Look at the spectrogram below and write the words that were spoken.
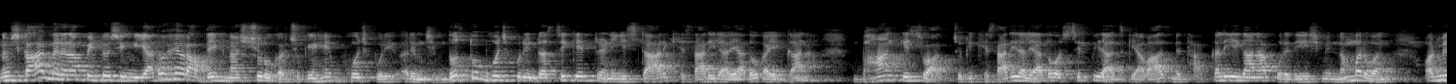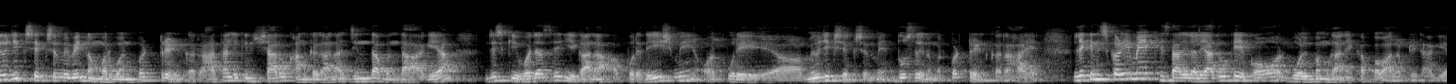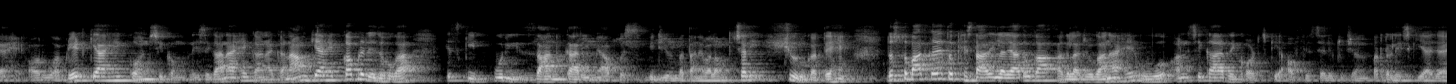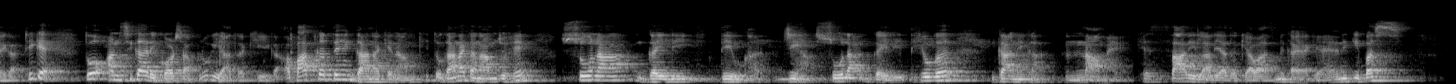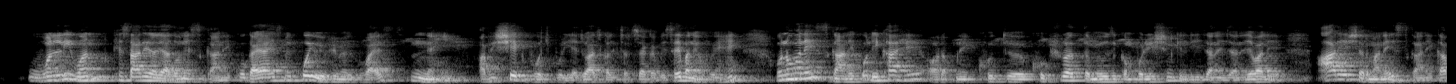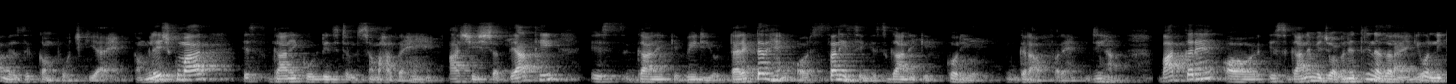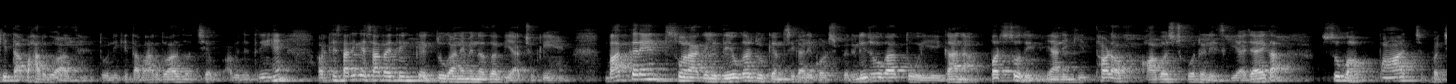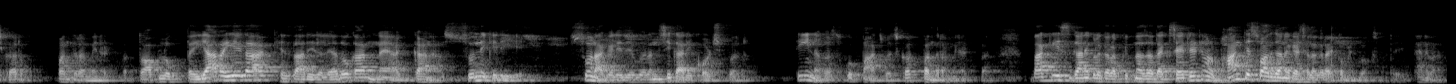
नमस्कार, मेरा नाम पिंटू सिंह यादव है और आप देखना शुरू कर चुके हैं भोजपुरी अरिमझिम। दोस्तों, भोजपुरी इंडस्ट्री के ट्रेनिंग स्टार खेसारी लाल यादव का एक गाना। भाँग के स्वाद, जो कि खेसारी लाल यादव और शिल्पी राज की आवाज़ में था। कल ये गाना पूरे देश में नंबर वन और म्यूज़िक सेक्शन में भी नंबर वन पर ट्रेंड कर रहा था, लेकिन शाहरुख खान का गाना ज़िंदा बंदा आ गया, जिसकी वजह से ये गाना अब पूरे देश में और पूरे म्यूज़िक सेक्शन में दूसरे नंबर पर ट्रेंड कर रहा है। लेकिन इस कड़ी में खेसारी लाल यादव के एक और बोलबम गाने का बवाल अपडेट आ गया है। और वो अपडेट क्या है? कौन सी कंपनी से गाना है? गाना का नाम क्या है? कब रिलीज़ होगा? इसकी पूरी जानकारी मैं आपको इस वीडियो में बताने वाला हूँ। तो चलिए शुरू करते हैं। दोस्तों, बात करें तो खेसारी लाल यादव का अगला जो गाना है, वो अंशिका रिकॉर्ड्स के ऑफिशियल यूट्यूब चैनल पर रिलीज़ किया जाएगा, ठीक है? तो अंशिका रिकॉर्ड्स आप लोग याद रखिएगा। अब बात करते हैं गाना के नाम की। तो गाना का नाम जो है, सोना गैली देवघर। जी हाँ सोना गैली देवघर गाने का नाम है। खेसारी लाल यादव की आवाज़ में गाया गया है। यानी कि बस ओनली वन खेसारी लाल यादव ने इस गाने को गाया है, इसमें कोई भी फीमेल वॉइस नहीं है। अभिषेक भोजपुरिया जो आजकल चर्चा का विषय बने हुए हैं। उन्होंने इस गाने को लिखा है और अपने खुद खूबसूरत म्यूज़िक कंपोजिशन के लिए जाने जाने वाले आर्य शर्मा ने इस गाने का म्यूज़िक कंपोज किया है। कमलेश कुमार इस गाने को डिजिटल संभाल रहे हैं। आशीष सत्यार्थी इस गाने के वीडियो डायरेक्टर हैं और सनी सिंह इस गाने के कोरियोग्राफर हैं। जी हाँ बात करें और इस गाने में जो अभिनेत्री नज़र आएँगी वो निकिता भारद्वाज हैं। तो निकिता भारद्वाज अच्छी अभिनेत्री हैं और खेसारी के साथ आई थिंक एक दो गाने में नज़र भी आ चुकी हैं। बात करें सोना के लिए देवघर, जो कि अंशिका रिकॉर्ड्स पर रिलीज़ होगा तो ये गाना परसों दिन, यानी कि थर्ड ऑफ़ अगस्त को रिलीज़ किया जाएगा, सुबह पाँच बजकर पंद्रह मिनट पर। तो आप लोग तैयार रहिएगा खेसारी लाल यादव का नया गाना सुनने के लिए, सोना के लिए देवघर अंशिका रिकॉर्ड्स पर। तीन अगस्त को पाँच बजकर पंद्रह मिनट पर। बाकी इस गाने को लेकर आप कितना ज़्यादा एक्साइटेड हैं और भाँग के स्वाद गाना कैसा लग रहा है कमेंट बॉक्स में बताइए। धन्यवाद।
